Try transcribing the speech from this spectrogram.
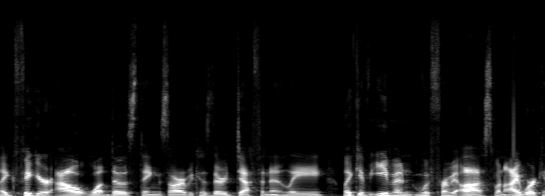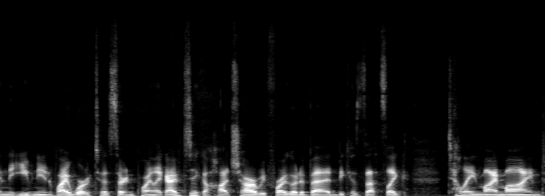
like figure out what those things are because they're definitely like if even with for us when i work in the evening if i work to a certain point like i have to take a hot shower before i go to bed because that's like telling my mind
